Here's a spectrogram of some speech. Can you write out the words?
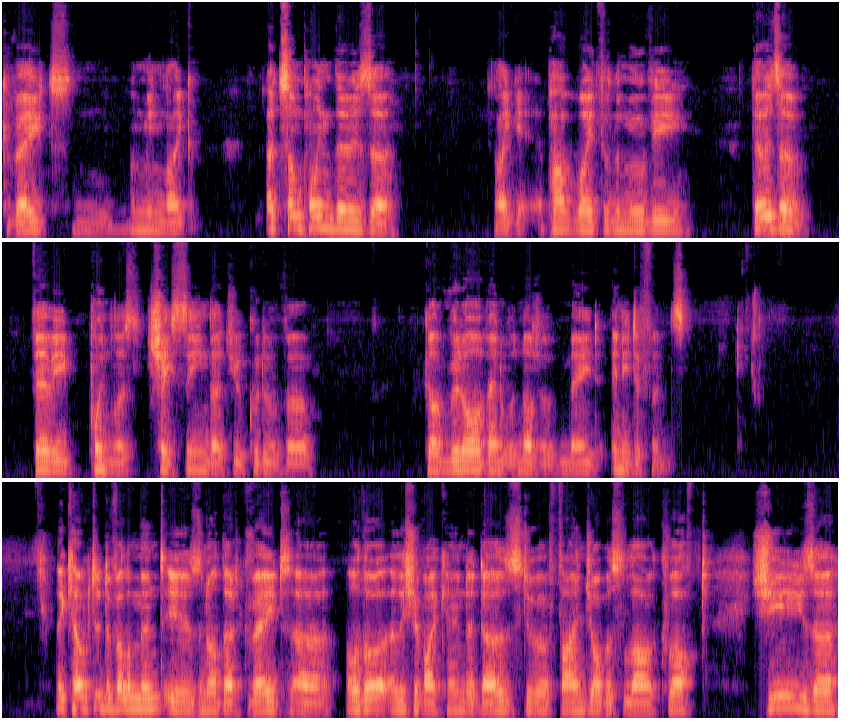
great. I mean, like, at some point there is a, like, part way through the movie, there is a very pointless chase scene that you could have uh, got rid of and would not have made any difference. the character development is not that great. Uh, although Alicia Vikander does do a fine job as Lara Croft, she's uh,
